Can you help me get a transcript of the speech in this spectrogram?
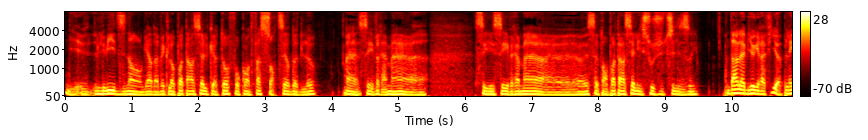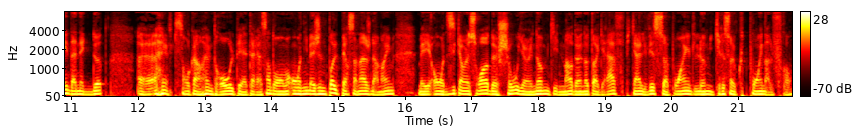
lui il dit non regarde avec le potentiel que t'as faut qu'on te fasse sortir de là. c'est vraiment c'est c'est vraiment c'est ton potentiel est sous-utilisé. Dans la biographie, il y a plein d'anecdotes euh, qui sont quand même drôles et intéressantes. On n'imagine pas le personnage de même, mais on dit qu'un soir de show, il y a un homme qui demande un autographe, puis quand Elvis se pointe, l'homme il crisse un coup de poing dans le front.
